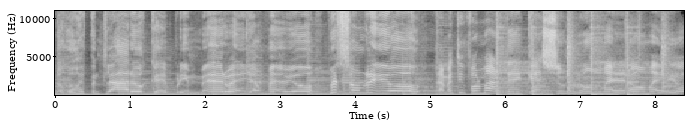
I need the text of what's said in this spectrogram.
Los dos están claros que primero ella me vio, me sonrió. Lamento informarte que su número me dio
